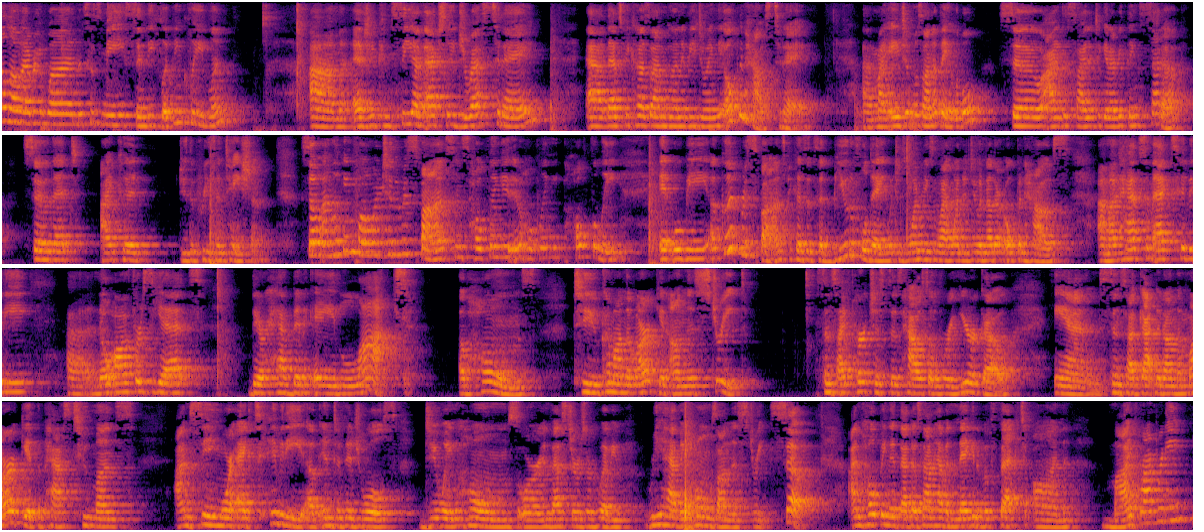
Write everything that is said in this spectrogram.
Hello everyone, this is me, Cindy Flipping Cleveland. Um, as you can see, I'm actually dressed today. Uh, that's because I'm going to be doing the open house today. Uh, my agent was unavailable, so I decided to get everything set up so that I could do the presentation. So I'm looking forward to the response since hopefully it, hopefully, hopefully it will be a good response because it's a beautiful day, which is one reason why I wanted to do another open house um, I've had some activity, uh, no offers yet. There have been a lot of homes to come on the market on this street since I purchased this house over a year ago. And since I've gotten it on the market the past two months, I'm seeing more activity of individuals doing homes or investors or whoever you rehabbing homes on this street. So I'm hoping that that does not have a negative effect on my property.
